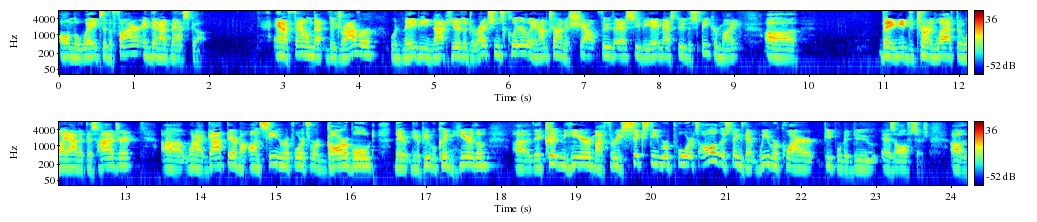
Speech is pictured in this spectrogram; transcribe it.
on the way to the fire, and then I'd mask up. And I found that the driver would maybe not hear the directions clearly, and I'm trying to shout through the SCBA mask through the speaker mic uh, that you need to turn left and lay out at this hydrant. Uh, when I got there, my on-scene reports were garbled. They, you know, people couldn't hear them. Uh, they couldn't hear my 360 reports. All those things that we require people to do as officers. Uh,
